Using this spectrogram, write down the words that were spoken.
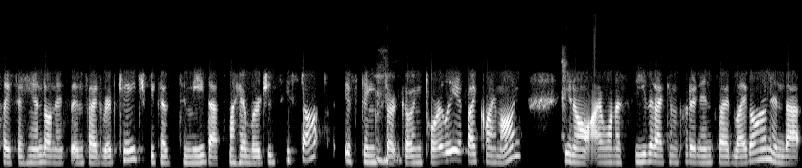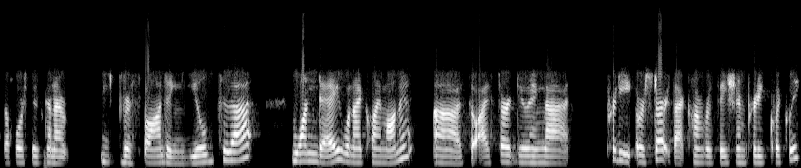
place a hand on its inside rib cage because to me that's my emergency stop if things mm-hmm. start going poorly if I climb on. You know, I want to see that I can put an inside leg on and that the horse is going to respond and yield to that one day when I climb on it. Uh, so I start doing that pretty or start that conversation pretty quickly.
